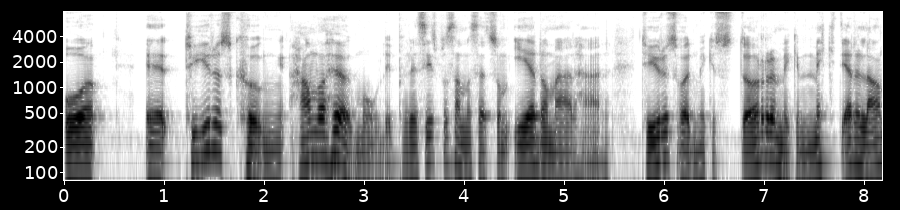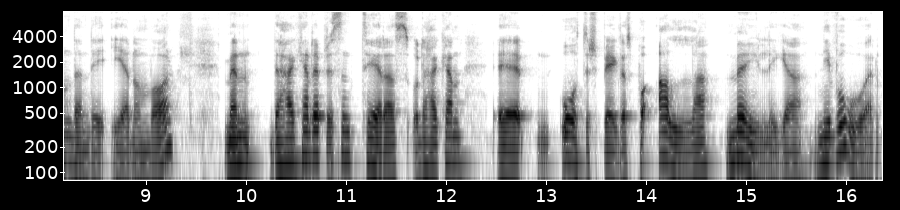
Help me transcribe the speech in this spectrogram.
Och eh, Tyrus kung, han var högmodig, precis på samma sätt som Edom är här. Tyrus var ett mycket större, mycket mäktigare land än det Edom var. Men det här kan representeras och det här kan eh, återspeglas på alla möjliga nivåer.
